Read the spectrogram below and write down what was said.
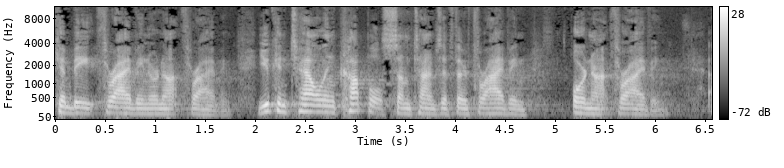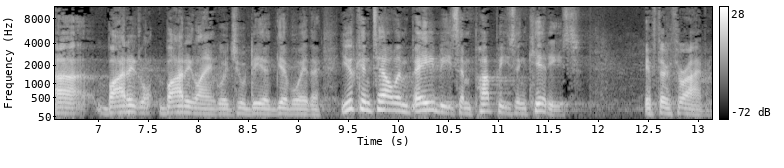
can be thriving or not thriving. You can tell in couples sometimes if they're thriving or not thriving. Uh, body, body language would be a giveaway there. You can tell in babies and puppies and kitties if they're thriving.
